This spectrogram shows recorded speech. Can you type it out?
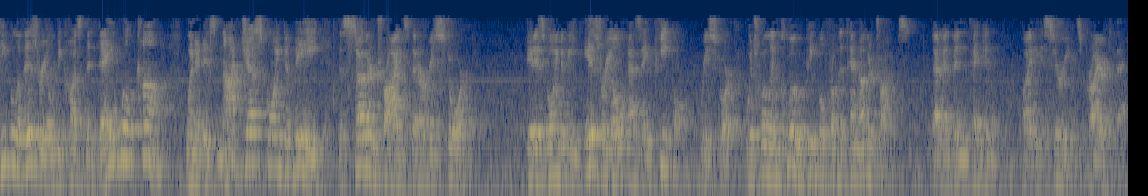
people of Israel because the day will come when it is not just going to be the southern tribes that are restored. It is going to be Israel as a people restored, which will include people from the ten other tribes that had been taken by the Assyrians prior to that.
